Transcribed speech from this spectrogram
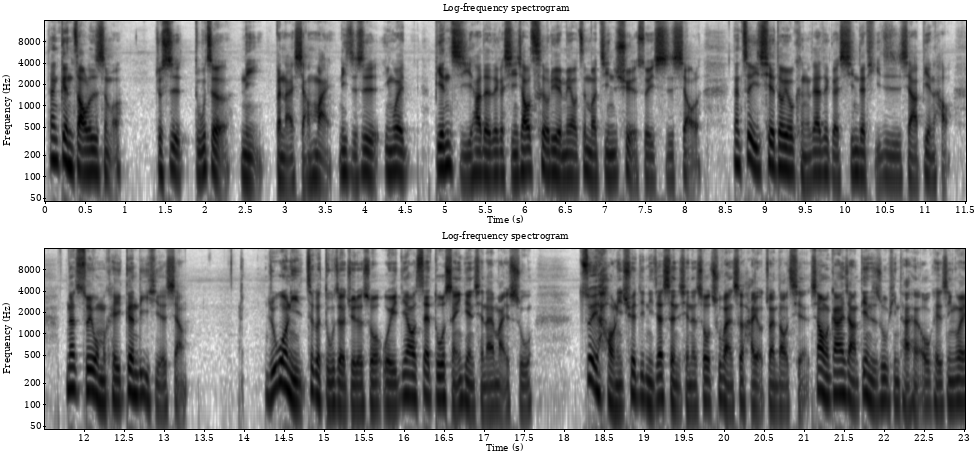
但更糟的是什么？就是读者你本来想买，你只是因为。编辑他的这个行销策略没有这么精确，所以失效了。那这一切都有可能在这个新的体制之下变好。那所以我们可以更立体的想，如果你这个读者觉得说我一定要再多省一点钱来买书，最好你确定你在省钱的时候，出版社还有赚到钱。像我刚才讲电子书平台很 OK，是因为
